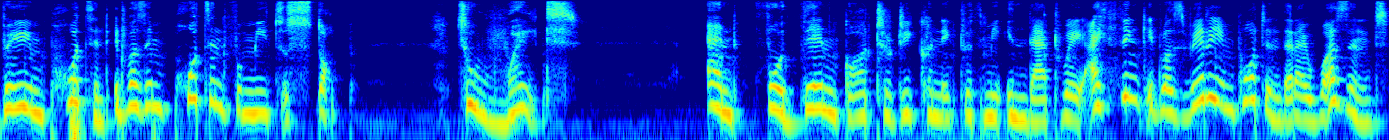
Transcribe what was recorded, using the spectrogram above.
very important. It was important for me to stop, to wait, and for then God to reconnect with me in that way. I think it was very important that I wasn't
